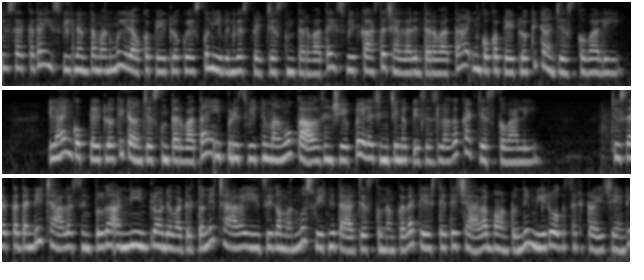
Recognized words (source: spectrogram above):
చూసారు కదా? ఈ స్వీట్ని అంతా మనము ఇలా ఒక ప్లేట్లోకి వేసుకుని ఈవెన్గా స్ప్రెడ్ చేసుకున్న తర్వాత ఈ స్వీట్ కాస్త చల్లారిన తర్వాత ఇంకొక ప్లేట్లోకి టర్న్ చేసుకోవాలి. ఇలా ఇంకొక ప్లేట్లోకి టర్న్ చేసుకున్న తర్వాత ఇప్పుడు ఈ స్వీట్ని మనము కావాల్సిన షేప్లో ఇలా చిన్న చిన్న పీసెస్ లాగా కట్ చేసుకోవాలి. చూసారు కదండి? చాలా సింపుల్గా అన్ని ఇంట్లో ఉండే వాటితోనే చాలా ఈజీగా మనము స్వీట్ని తయారు చేసుకున్నాం కదా? టేస్ట్ అయితే చాలా బాగుంటుంది. మీరు ఒకసారి ట్రై చేయండి.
